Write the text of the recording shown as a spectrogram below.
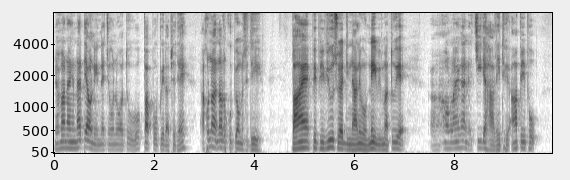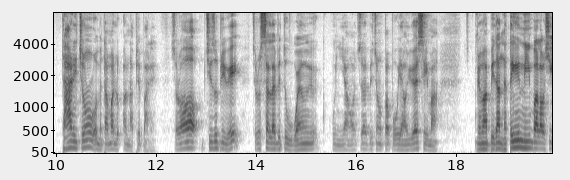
မြန်မာနိုင်ငံသားတယောက်အနေနဲ့ကျွန်တော်တို့ကသူ့ကိုပတ်ပိုးပေးတာဖြစ်တယ်အခုနောက်နောက်တစ်ခုပြောမှဆိုဒီ buy PPV ဆိုတဲ့ဒီနားလေးကိုနှိပ်ပြီးမှသူ့ရဲ့ online ကနေကြီးတဲ့ဟာလေးတွေအားပေးဖို့ဒါတွေကျွန်တော်တို့အမတမလို့အနာဖြစ်ပါတယ်ဆိုတော့ကျေးဇူးပြု၍ကျွန်တော် celebrity ဝိုင်းကူညီအောင်ကျွန်တော်ကျွန်တော်ပတ်ပိုးရအောင် USA မှာမြန်မာပြည်သား2သိန်းနီးပါးလောက်ရှိ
